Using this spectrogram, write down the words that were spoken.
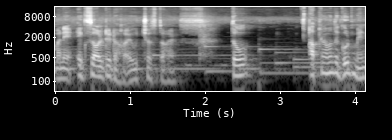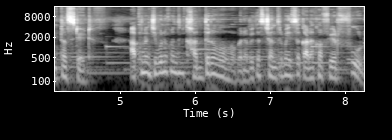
মানে এক্সল্টেড হয় উচ্চস্ত হয়। তো আপনার মধ্যে গুড মেন্টাল স্টেট আপনার জীবনে কোনোদিন খাদ্যের অভাব হবে না because Chandrama is the karak of your food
